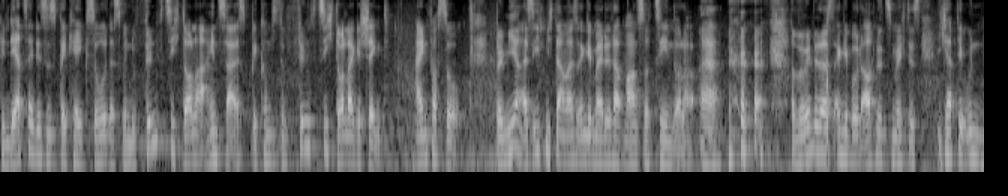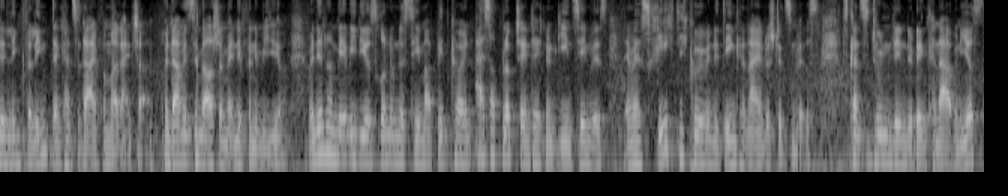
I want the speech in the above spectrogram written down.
Denn derzeit ist es bei Cake so, dass wenn wenn du 50 Dollar einzahlst, bekommst du 50 Dollar geschenkt. Einfach so. Bei mir, als ich mich damals angemeldet habe, waren es noch 10 Dollar. Äh. Aber wenn du das Angebot auch nutzen möchtest, ich habe dir unten den Link verlinkt, dann kannst du da einfach mal reinschauen. Und damit sind wir auch schon am Ende von dem Video. Wenn du noch mehr Videos rund um das Thema Bitcoin als auch Blockchain-Technologien sehen willst, dann wäre es richtig cool, wenn du den Kanal unterstützen würdest. Das kannst du tun, indem du den Kanal abonnierst,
